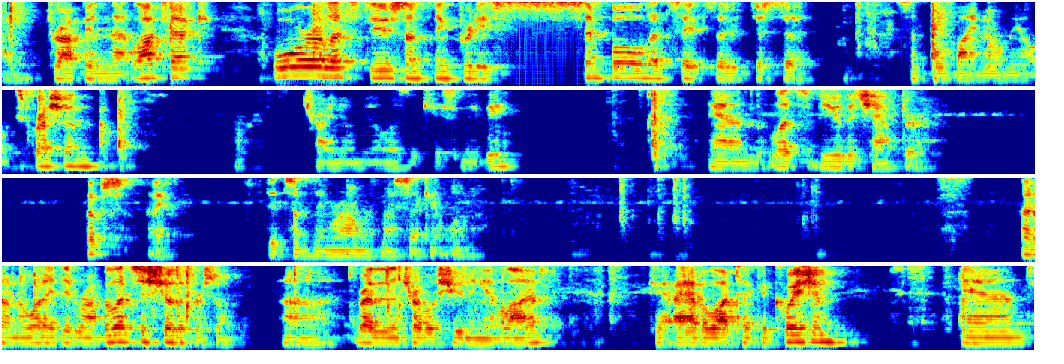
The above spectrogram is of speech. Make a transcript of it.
I drop in that LaTeX, or let's do something pretty simple. Let's say it's a, just a simple binomial expression, or trinomial as the case may be. And let's view the chapter. Oops, I did something wrong with my second one. I don't know what I did wrong, but let's just show the first one uh, rather than troubleshooting it live. Okay, I have a LaTeX equation, and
